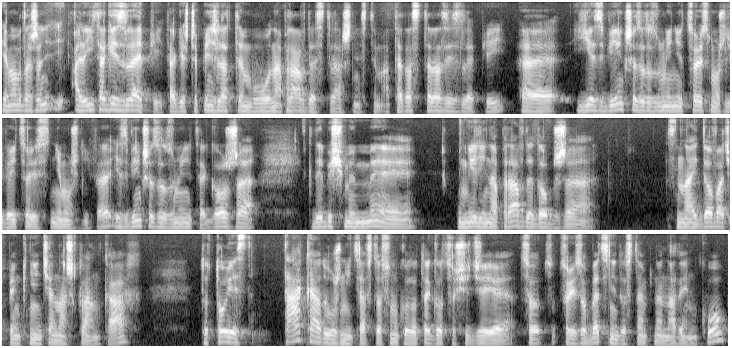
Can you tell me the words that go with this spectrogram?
ja mam wrażenie, ale i tak jest lepiej. Tak, jeszcze 5 lat temu było naprawdę strasznie z tym, a teraz, teraz jest lepiej. E, jest większe zrozumienie, co jest możliwe i co jest niemożliwe. Jest większe zrozumienie tego, że gdybyśmy my umieli naprawdę dobrze znajdować pęknięcia na szklankach, to to jest taka różnica w stosunku do tego, co się dzieje, co, co jest obecnie dostępne na rynku,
